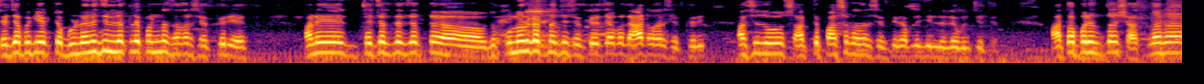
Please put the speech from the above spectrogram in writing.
त्याच्यापैकी एक तर बुलढाणा जिल्ह्यातले पन्नास हजार शेतकरी आहेत. आणि त्याच्यात त्याच्यात जो पुनर्गठनाचे शेतकरी त्यामध्ये आठ हजार शेतकरी असे जो साठ ते पासष्ट हजार शेतकरी आपल्या जिल्ह्यातले वंचित आहेत. आतापर्यंत शासनानं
